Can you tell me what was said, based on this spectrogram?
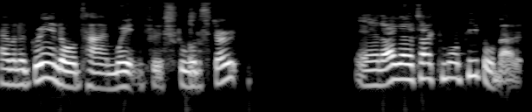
having a grand old time waiting for school to start, and I gotta talk to more people about it.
